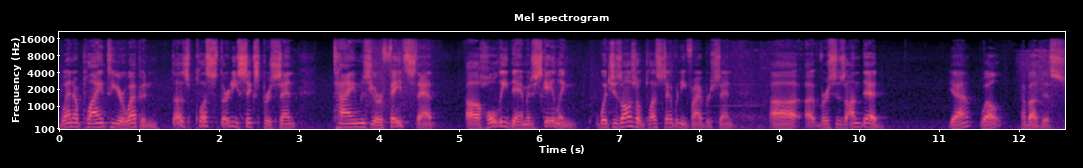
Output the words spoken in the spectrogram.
When applied to your weapon, does plus 36% times your faith stat uh, holy damage scaling, which is also plus 75% uh, uh, versus undead. Yeah? Well, how about this?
